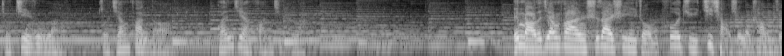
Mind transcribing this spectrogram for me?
就进入了做姜饭的关键环节了。灵宝的姜饭实在是一种颇具技巧性的创作。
